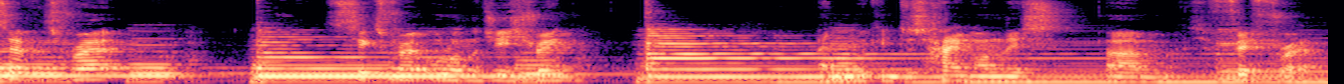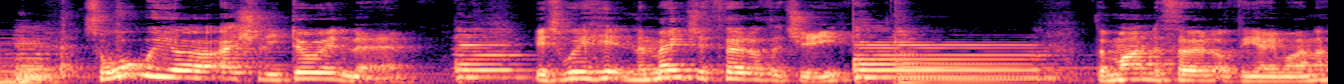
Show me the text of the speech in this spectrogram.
seventh fret, sixth fret all on the G string, and we can just hang on this um, fifth fret. So what we are actually doing there is we're hitting the major third of the G, the minor third of the A minor,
